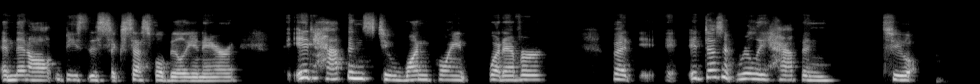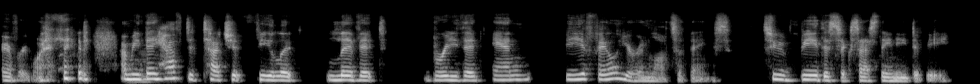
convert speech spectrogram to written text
and then I'll be this successful billionaire. It happens to one point, whatever, but it, it doesn't really happen to everyone. I mean, mm-hmm. they have to touch it, feel it, live it, breathe it, and be a failure in lots of things to be the success they need to be.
